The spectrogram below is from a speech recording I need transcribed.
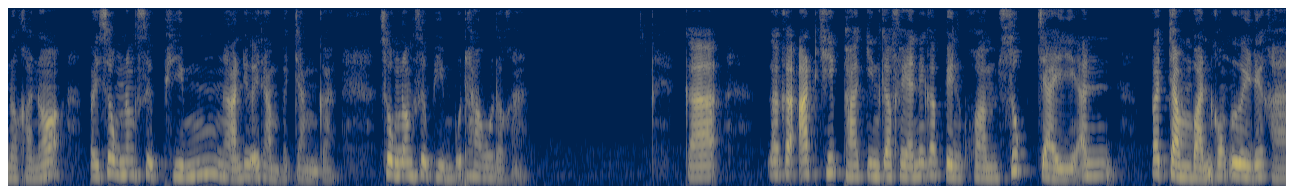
เนาะค่ะเนาะไปส่งหนังสือพิมพ์ งานที่เอ้ยทำประจำค่ะส่งหนังสือพิมพ์ผู้เฒ่าดอกค่ะ ก็แล้วก็อัดคลิปพากินกาแฟนี่ก็เป็นความสุขใจอันประจำวันของเอ่ยด้อค่ะ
